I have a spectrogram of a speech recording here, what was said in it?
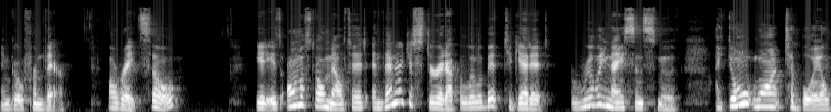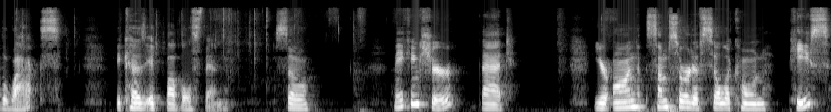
and go from there. All right, so it is almost all melted and then I just stir it up a little bit to get it really nice and smooth. I don't want to boil the wax because it bubbles then. So making sure that you're on some sort of silicone piece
